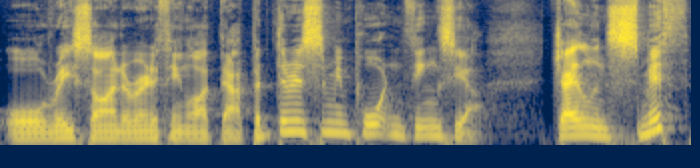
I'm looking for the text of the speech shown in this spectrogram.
or re signed or anything like that. But there is some important things here. Jalen Smith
